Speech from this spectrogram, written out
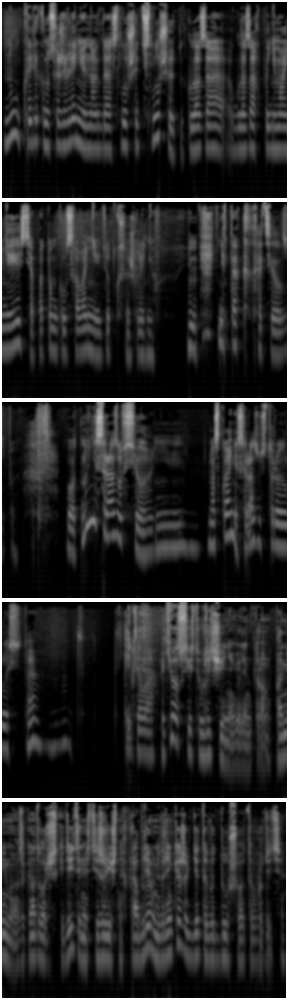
Ну, к великому сожалению, иногда слушать слушают, глаза, в глазах понимание есть, а потом голосование идет, к сожалению, не так, как хотелось бы. Вот. Ну, не сразу все. Москва не сразу строилась, да. Вот. Такие дела. Какие у вас есть увлечения, Галина Петровна? Помимо законотворческой деятельности и жилищных проблем, наверняка же где-то вы душу отводите.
